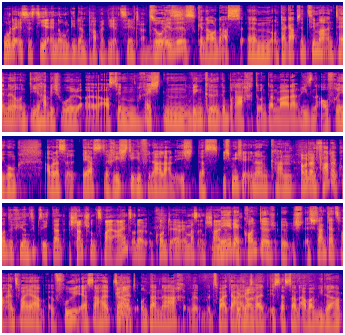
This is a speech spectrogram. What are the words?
oder ist es die Erinnerung, die dein Papa dir erzählt hat? So ja, ist es, genau das. Ähm, und da gab es eine Zimmerantenne und die habe ich wohl äh, aus dem rechten Winkel gebracht und dann war da Riesenaufregung. Aber das erste richtige Finale an ich, das ich mich erinnern kann. Aber dein Vater konnte 74, dann stand schon 2-1 oder konnte er irgendwas entscheiden? Nee, der konnte, äh, es stand der 2-1 war ja früh, erste Halbzeit genau. und danach, äh, zweite Egal. Halbzeit ist das dann aber wieder,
